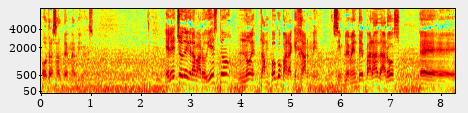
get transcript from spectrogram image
otras alternativas. El hecho de grabar hoy esto no es tampoco para quejarme, simplemente para daros eh,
